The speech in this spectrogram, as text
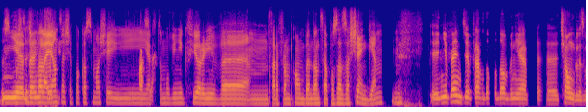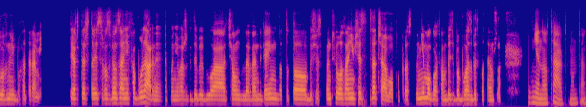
Nie postać będzie- walająca się po kosmosie i Właśnie. jak to mówi Nick Fury w mm, Far From Home, będąca poza zasięgiem. y, nie będzie prawdopodobnie e, ciągle z głównymi bohaterami. Też, też to jest rozwiązanie fabularne, ponieważ gdyby była ciągle w Endgame, no to to by się skończyło zanim się zaczęło. Po prostu nie mogło tam być, bo była zbyt potężna. Nie, no tak, no tak.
